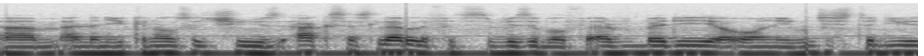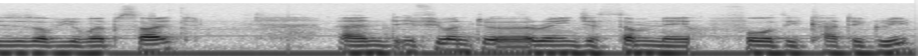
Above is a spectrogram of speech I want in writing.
Um, and then you can also choose access level if it's visible for everybody or only registered users of your website. And if you want to arrange a thumbnail for the category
